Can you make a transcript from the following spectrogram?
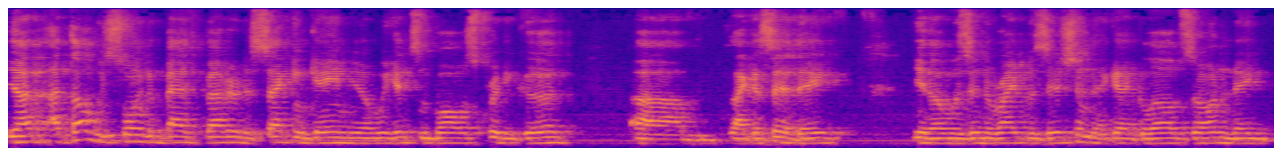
Yeah, I, I thought we swung the bats better the second game. You know, we hit some balls pretty good. Um, like I said, they, you know, was in the right position. They got gloves on and they,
